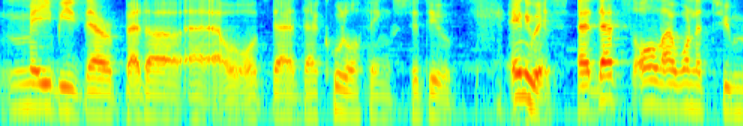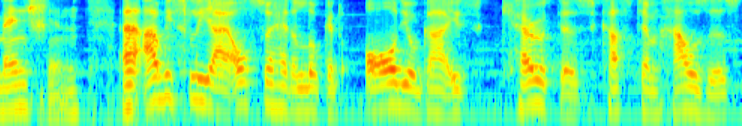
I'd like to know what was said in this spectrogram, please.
maybe there are better uh, or there, there are cooler things to do. Anyways, uh, that's all I wanted to mention. Uh, obviously, I also had a look at all your guys' characters' custom houses,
